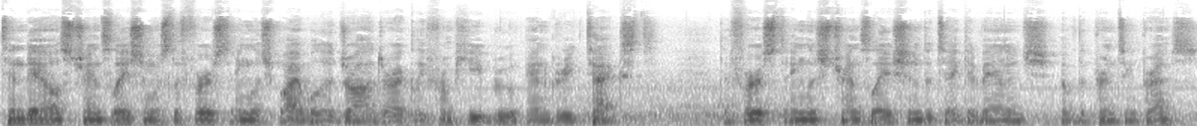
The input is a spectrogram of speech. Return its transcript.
Tyndale's translation was the first English Bible to draw directly from Hebrew and Greek text, the first English translation to take advantage of the printing press,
